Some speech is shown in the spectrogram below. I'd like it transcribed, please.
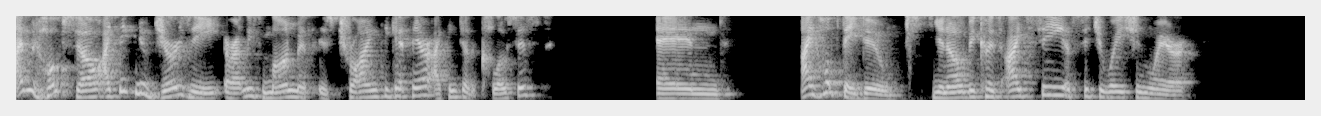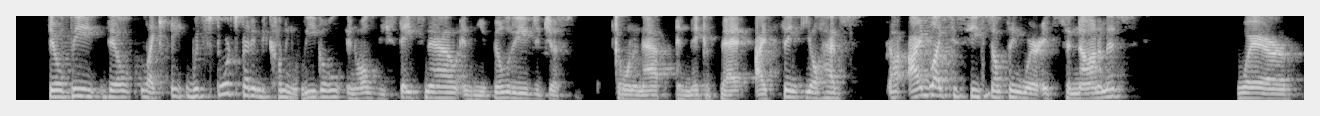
I would hope so. I think New Jersey, or at least Monmouth, is trying to get there. I think they're the closest. And I hope they do, you know, because I see a situation where there'll be, they'll like, with sports betting becoming legal in all of these states now and the ability to just go on an app and make a bet, I think you'll have, I'd like to see something where it's synonymous, where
